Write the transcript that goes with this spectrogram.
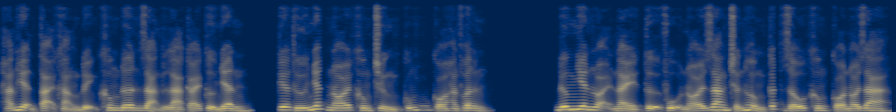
hắn hiện tại khẳng định không đơn giản là cái cử nhân, kia thứ nhất nói không chừng cũng có hắn phân. Đương nhiên loại này tự phụ nói Giang Trấn Hồng cất giấu không có nói ra.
